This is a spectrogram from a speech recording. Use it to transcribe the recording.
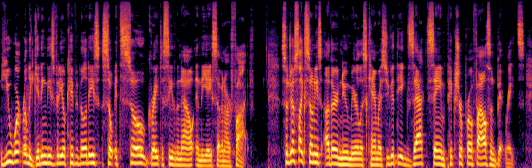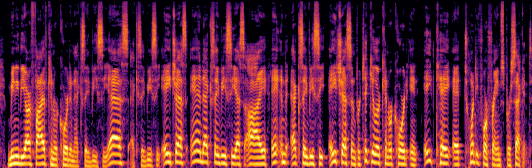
you weren't really getting these video capabilities, so it's so great to see them now in the A7R5. So just like Sony's other new mirrorless cameras, you get the exact same picture profiles and bit rates, meaning the R5 can record in XAVC-S, XAVC-HS, and XAVC-SI, and XAVC-HS in particular can record in 8K at 24 frames per second.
